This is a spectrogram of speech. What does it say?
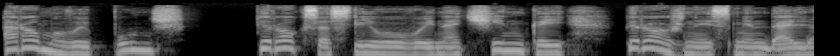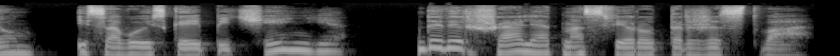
аромовый пунш, пирог со сливовой начинкой, пирожные с миндалем и совойское печенье довершали атмосферу торжества.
